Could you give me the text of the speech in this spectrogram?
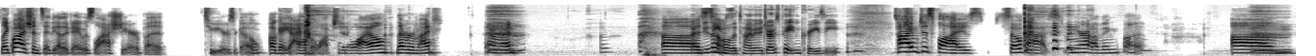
like well, I shouldn't say the other day, it was last year, but two years ago. Okay, yeah, I haven't watched it in a while. Never mind. Never mind. Uh I do that all the time. It drives Peyton crazy. time just flies so fast when you're having fun. Um,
